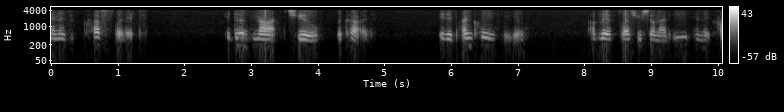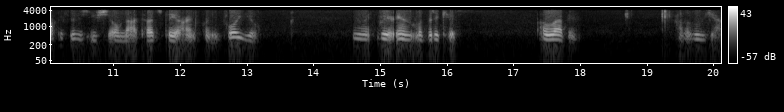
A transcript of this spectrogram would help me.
and is cleft footed, it It does not chew the cud. It is unclean for you. Of their flesh you shall not eat, and their carcasses you shall not touch. They are unclean for you. We're in Leviticus 11. Hallelujah.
